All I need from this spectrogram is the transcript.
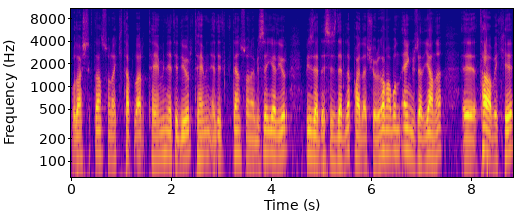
Ulaştıktan sonra kitaplar temin ediliyor. Temin edildikten sonra bize geliyor. Bizler de sizlerle paylaşıyoruz. Ama bunun en güzel yanı e, tabii ki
